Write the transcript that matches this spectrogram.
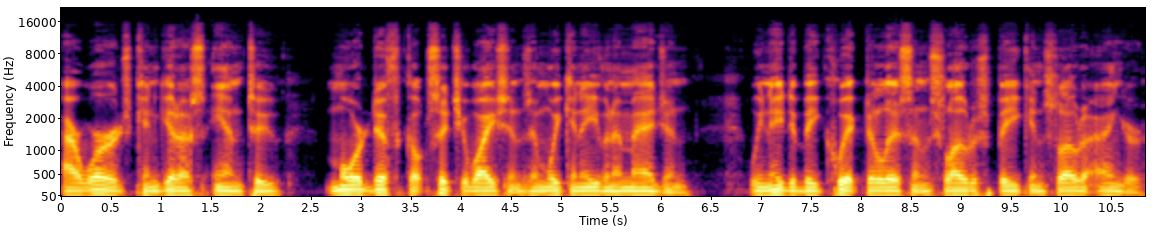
our words can get us into more difficult situations than we can even imagine. We need to be quick to listen, slow to speak, and slow to anger.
